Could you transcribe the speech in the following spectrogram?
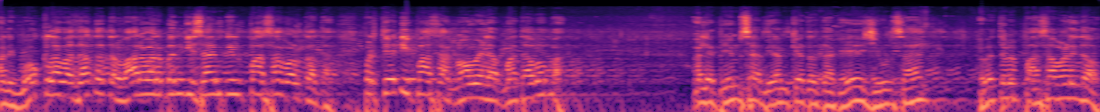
અને મોકલાવા જતા હતા વાર વાર બંદગી સાહેબ પાસા વળતા હતા. પણ તેથી પાછા ન વળ્યા માધા બાપા એટલે ભીમ સાહેબ એમ કહેતા હતા કે, એ જીવન સાહેબ, હવે તમે પાછા વળી જાઓ.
